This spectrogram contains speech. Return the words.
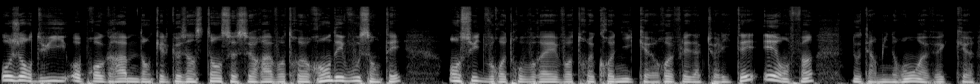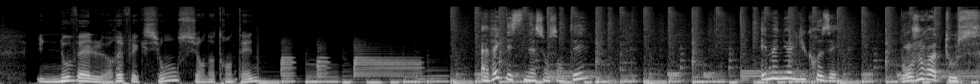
Aujourd'hui, au programme, dans quelques instants, ce sera votre rendez-vous santé. Ensuite, vous retrouverez votre chronique reflet d'actualité. Et enfin, nous terminerons avec une nouvelle réflexion sur notre antenne. Avec Destination Santé, Emmanuel Ducreuset. Bonjour à tous.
